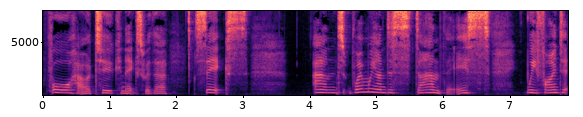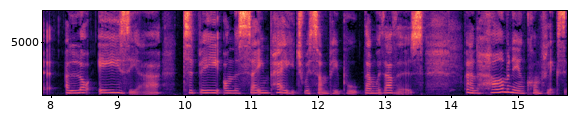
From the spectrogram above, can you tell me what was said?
four, how a two connects with a six. And when we understand this, we find it a lot easier to be on the same page with some people than with others. And harmony and conflicts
